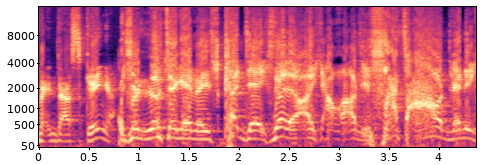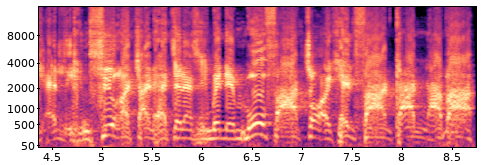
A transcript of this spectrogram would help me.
wenn das ginge. Ich würde lustig geben, wenn ich könnte. Ich würde euch auch auf die Fresse hauen, wenn ich endlich einen Führerschein hätte, dass ich mit dem Mofa zu euch hinfahren kann. Aber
